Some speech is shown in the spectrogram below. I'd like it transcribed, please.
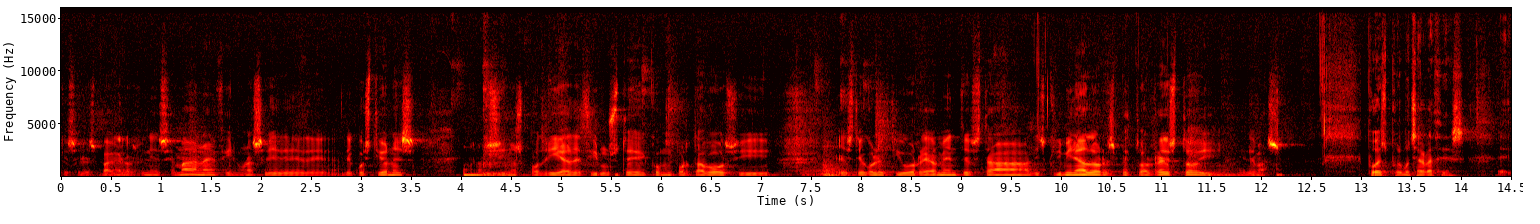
que se les paguen los fines de semana, en fin, una serie de, de cuestiones no sé si nos podría decir usted como portavoz si este colectivo realmente está discriminado respecto al resto y, demás. Pues, pues muchas gracias. Eh,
